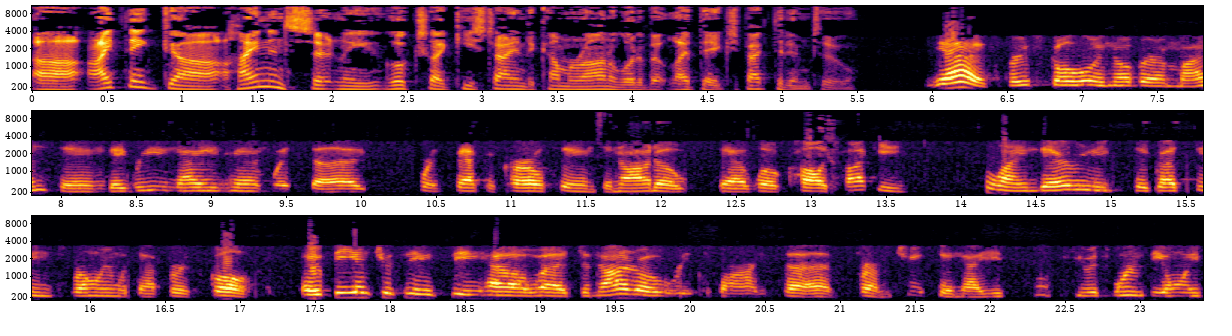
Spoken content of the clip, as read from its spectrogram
Uh, I think uh, Heinen certainly looks like he's starting to come around a little bit like they expected him to. Yeah, his first goal in over a month, and they reunited him with uh, back at Karlsson and Donato, that little college hockey line there, and they got things rolling with that first goal it would be interesting to see how uh, Donato responds uh, from Tuesday night. He, he was one of the only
